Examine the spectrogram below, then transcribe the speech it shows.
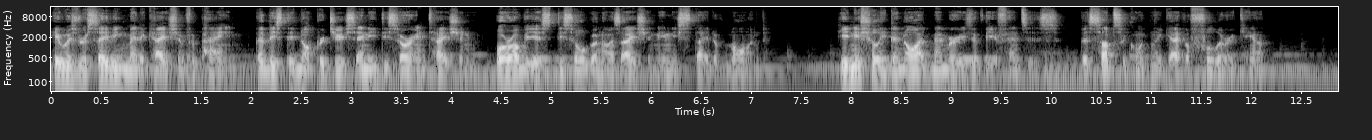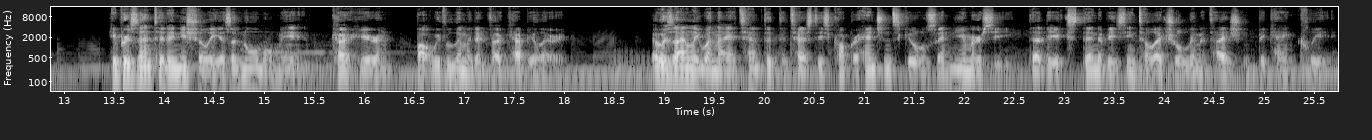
He was receiving medication for pain, but this did not produce any disorientation or obvious disorganisation in his state of mind. He initially denied memories of the offences, but subsequently gave a fuller account. He presented initially as a normal man, coherent, but with limited vocabulary. It was only when they attempted to test his comprehension skills and numeracy that the extent of his intellectual limitation became clear.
